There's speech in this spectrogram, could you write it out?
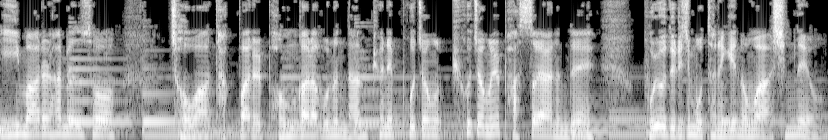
이 말을 하면서 저와 닭발을 번갈아 보는 남편의 표정, 표정을 봤어야 하는데 보여드리지 못하는 게 너무 아쉽네요.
